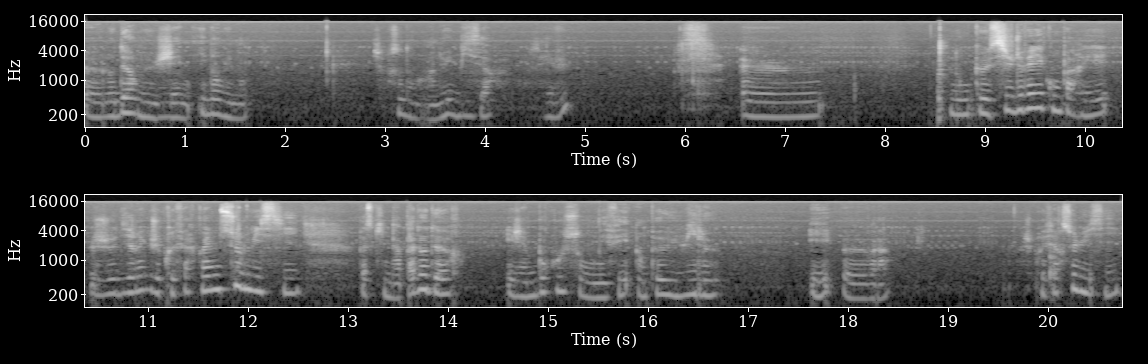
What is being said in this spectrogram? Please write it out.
euh, l'odeur me gêne énormément. J'ai l'impression d'avoir un œil bizarre, vous avez vu? Euh, Donc si je devais les comparer, je dirais que je préfère quand même celui-ci parce qu'il n'a pas d'odeur et j'aime beaucoup son effet un peu huileux et voilà je préfère celui-ci.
